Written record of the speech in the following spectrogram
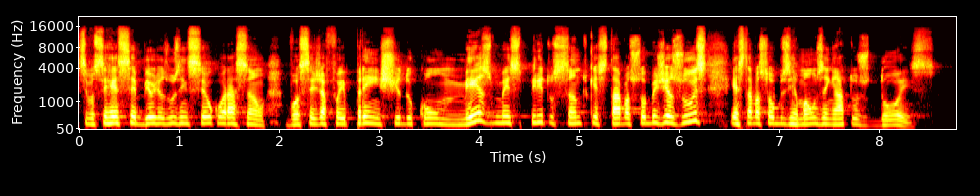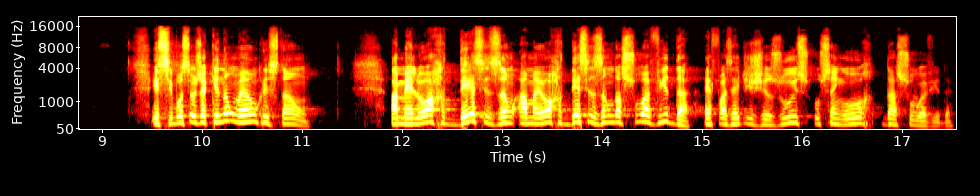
se você recebeu Jesus em seu coração, você já foi preenchido com o mesmo Espírito Santo que estava sobre Jesus e estava sobre os irmãos em Atos 2. E se você hoje aqui não é um cristão, a melhor decisão, a maior decisão da sua vida é fazer de Jesus o Senhor da sua vida.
